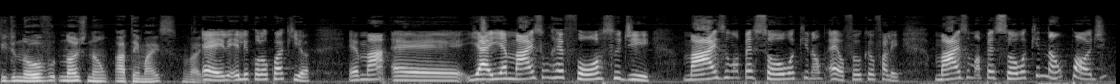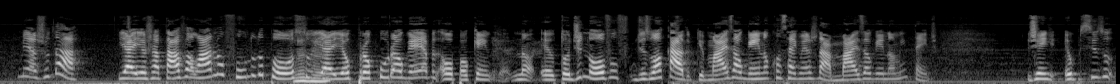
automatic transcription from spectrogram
E de novo, nós não. Ah, tem mais? Vai. É, ele, ele colocou aqui, ó. É, é, e aí é mais um reforço de mais uma pessoa que não. É, foi o que eu falei. Mais uma pessoa que não pode me ajudar. E aí eu já tava lá no fundo do poço, uhum. e aí eu procuro alguém. Opa, alguém. Não, eu tô de novo deslocado, porque mais alguém não consegue me ajudar, mais alguém não me entende. Gente, eu preciso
